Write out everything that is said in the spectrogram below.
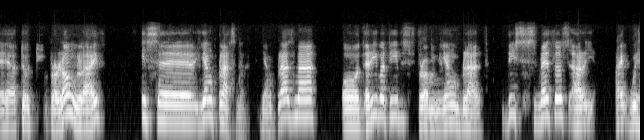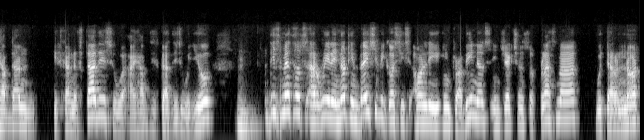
uh, to, prolong life, is uh, young plasma, young plasma or derivatives from young blood. These methods are, I, we have done these kind of studies. I have discussed this with you. Mm. These methods are really not invasive because it's only intravenous injections of plasma, which are not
